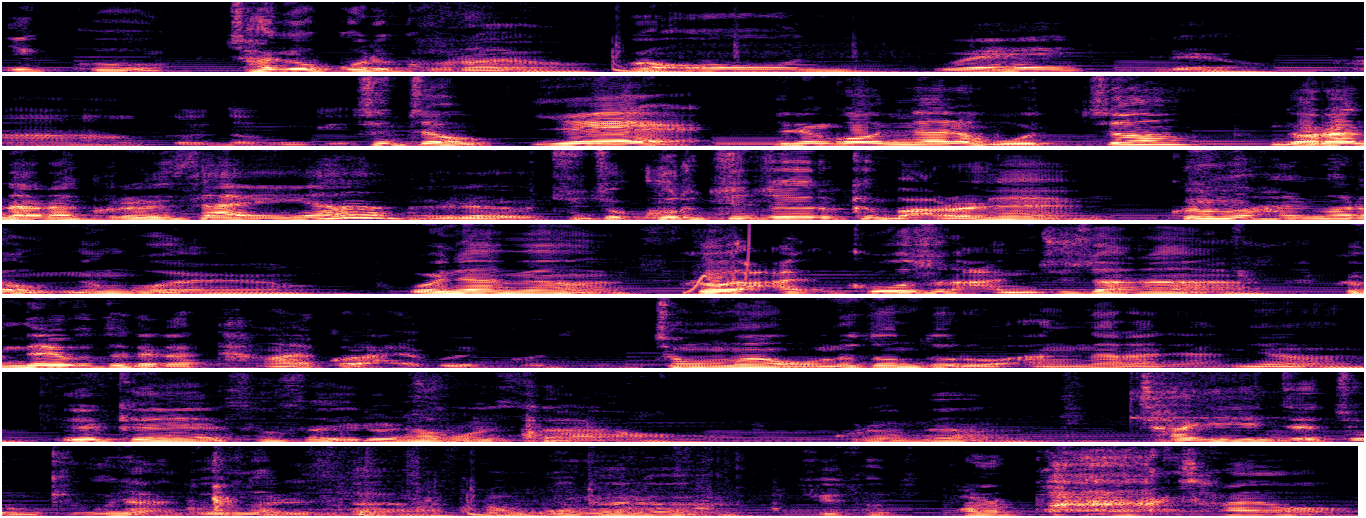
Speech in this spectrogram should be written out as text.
입고 자기 옷걸이 걸어요. 그럼 어 왜? 이래요. 아 그거 넘기 진짜 얘 이런 거 언니 하나 못 줘? 너랑 나랑 그런 사이야? 이래요. 진짜 그 진짜 이렇게 말을 해. 그러면 할 말이 없는 거예요. 왜냐면 그, 안- 그 옷을 안 주잖아. 그럼 내일부터 내가 당할 걸 알고 있거든 정말 어느 정도로 악랄하냐면 이렇게 서서 일을 하고 있어요 그러면 자기 이제 좀 기분이 안 좋은 날 있어요. 그럼 오면은 뒤에서 발로 팍 차요.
